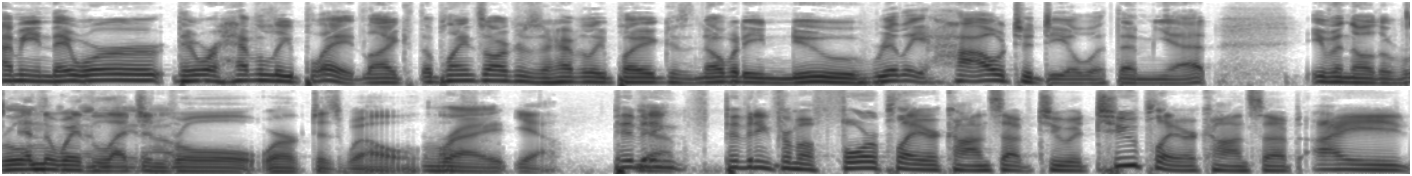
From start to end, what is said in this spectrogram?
I mean they were they were heavily played. Like the planeswalkers are heavily played because nobody knew really how to deal with them yet, even though the rules and the way have the laid legend out. rule worked as well. Also. Right. Yeah. Pivoting Yeah. pivoting from a four player concept to a two player concept, I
